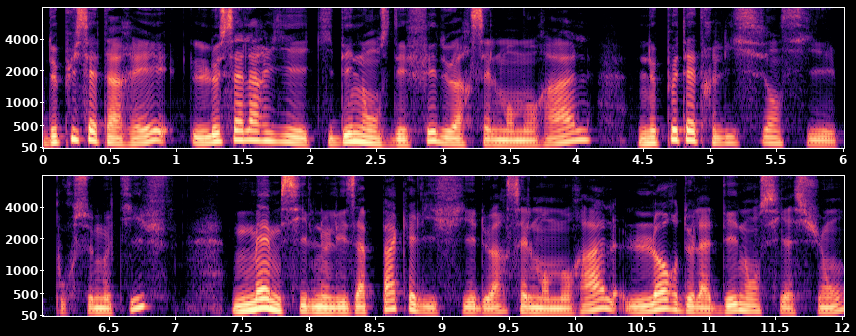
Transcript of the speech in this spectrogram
Depuis cet arrêt, le salarié qui dénonce des faits de harcèlement moral ne peut être licencié pour ce motif même s'il ne les a pas qualifiés de harcèlement moral lors de la dénonciation,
